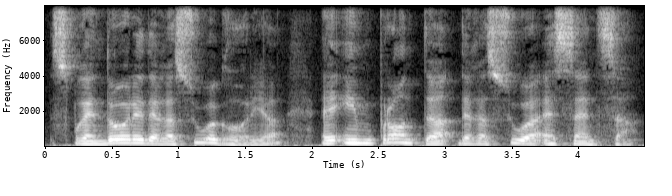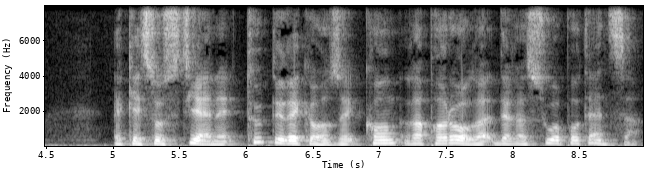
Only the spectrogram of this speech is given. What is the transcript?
splendore della sua gloria e impronta della sua essenza, e che sostiene tutte le cose con la parola della sua potenza.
